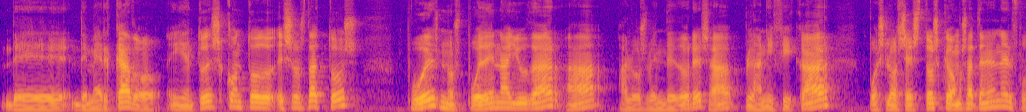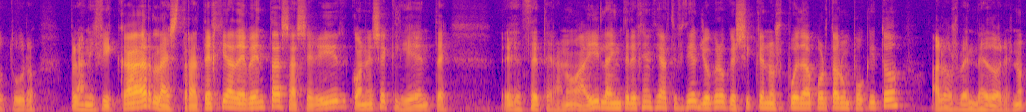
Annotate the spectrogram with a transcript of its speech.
de, mercado. Y entonces con todos esos datos, pues nos pueden ayudar a, a los vendedores a planificar pues los estos que vamos a tener en el futuro, planificar la estrategia de ventas a seguir con ese cliente, etcétera, ¿no? Ahí la inteligencia artificial yo creo que sí que nos puede aportar un poquito a los vendedores, ¿no?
